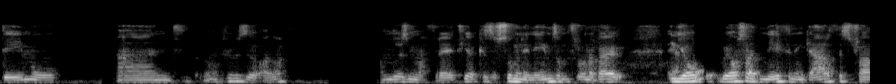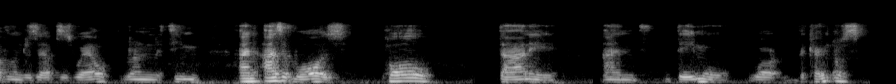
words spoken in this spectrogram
Damo, and oh, who was the other? I'm losing my thread here because there's so many names I'm throwing about. And yeah. all, we also had Nathan and Gareth as travelling reserves as well, running the team. And as it was, Paul, Danny, and Damo were the counters,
